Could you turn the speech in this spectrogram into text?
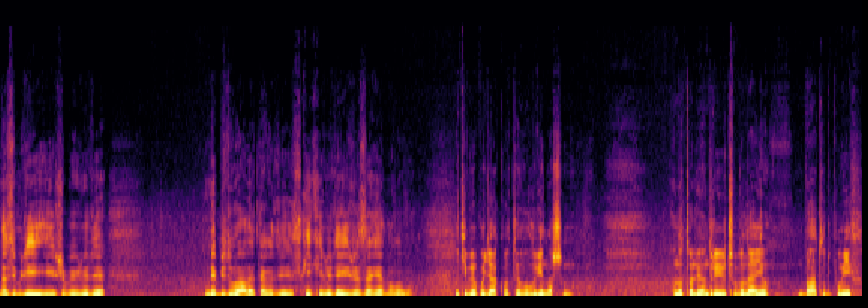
на землі і щоб люди не бідували так, скільки людей вже загинуло. Хотів би подякувати голові нашому, Анатолію Андрійовичу Белею. Багато допоміг.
